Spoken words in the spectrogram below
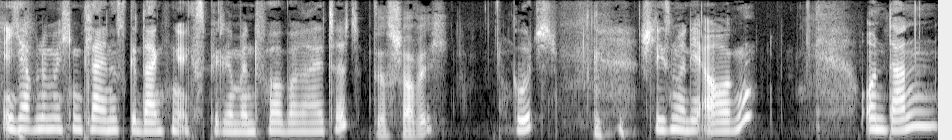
ich habe nämlich ein kleines Gedankenexperiment vorbereitet. Das schaffe ich. Gut, schließ mal die Augen. Und dann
